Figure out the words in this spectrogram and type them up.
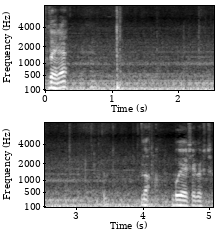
Tutaj, nie? No, buje się gościu.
